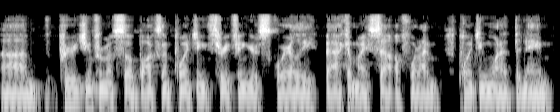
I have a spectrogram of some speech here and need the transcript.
um, preaching from a soapbox. I'm pointing three fingers squarely back at myself when I'm pointing one at the name.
